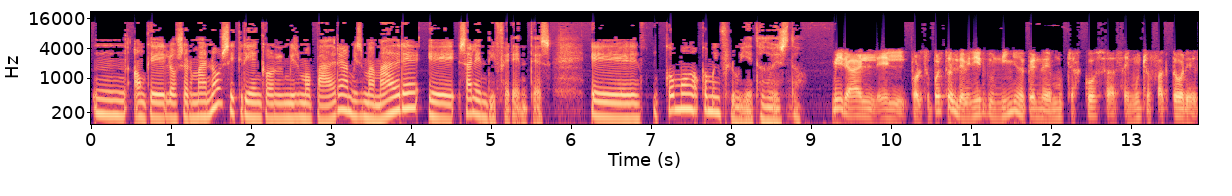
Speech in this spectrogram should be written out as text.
mm, aunque los hermanos se críen con el mismo padre, la misma madre, salen diferentes. ¿cómo, ¿Cómo influye todo esto? Mira, el, por supuesto el devenir de un niño depende de muchas cosas, hay muchos factores.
